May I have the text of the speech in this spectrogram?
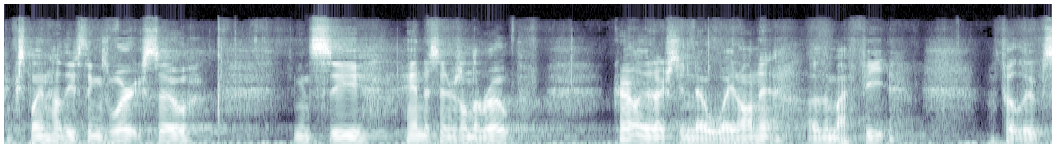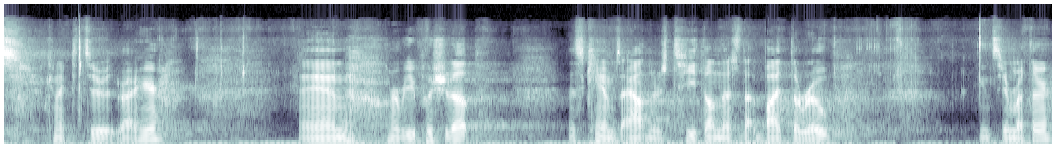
explain how these things work. So you can see hand ascenders on the rope. Currently there's actually no weight on it other than my feet. My foot loops connected to it right here. And whenever you push it up, this cam's out and there's teeth on this that bite the rope. You can see them right there.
